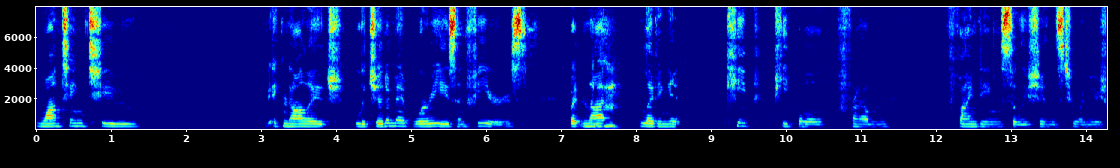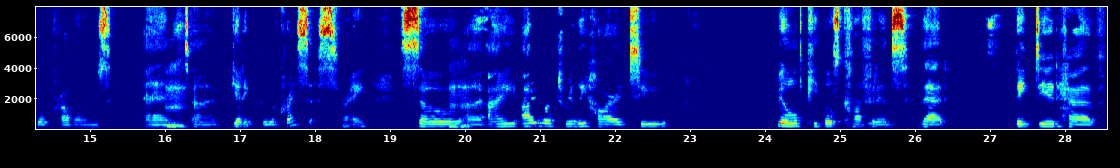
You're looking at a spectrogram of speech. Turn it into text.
wanting to acknowledge legitimate worries and fears, but not hmm letting it keep people from finding solutions to unusual problems and mm uh, getting through a crisis, right? So hmm uh, I, I worked really hard to build people's confidence that they did have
